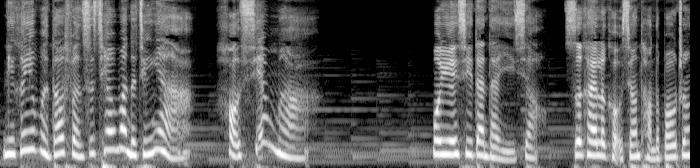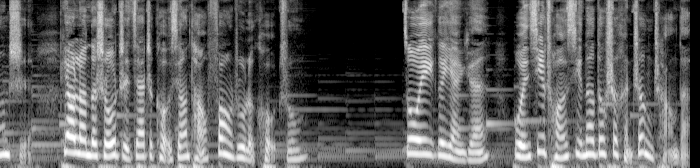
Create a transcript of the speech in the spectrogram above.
你可以吻到粉丝千万的经验啊，好羡慕啊！莫渊熙淡淡一笑，撕开了口香糖的包装纸，漂亮的手指夹着口香糖放入了口中。作为一个演员，吻戏、床戏那都是很正常的。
